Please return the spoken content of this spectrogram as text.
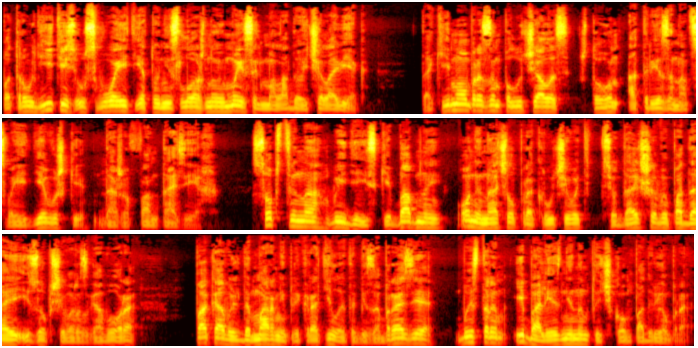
Потрудитесь усвоить эту несложную мысль, молодой человек. Таким образом получалось, что он отрезан от своей девушки даже в фантазиях. Собственно, выйдя из кебабной, он и начал прокручивать, все дальше выпадая из общего разговора, пока Вальдемар не прекратил это безобразие быстрым и болезненным тычком под ребра.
